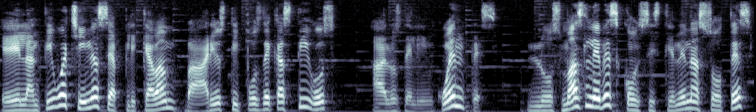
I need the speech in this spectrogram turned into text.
En la antigua China se aplicaban varios tipos de castigos a los delincuentes. Los más leves consistían en azotes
